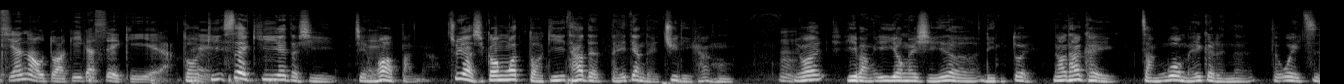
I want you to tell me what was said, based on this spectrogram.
是安怎有大机甲小机的啦？大机、小机的就是简化版啦。主要是讲我大机，它的第一点是距离较远，嗯，因为希望伊用的是迄个领队，然后它可以。掌握每一个人的的位置，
